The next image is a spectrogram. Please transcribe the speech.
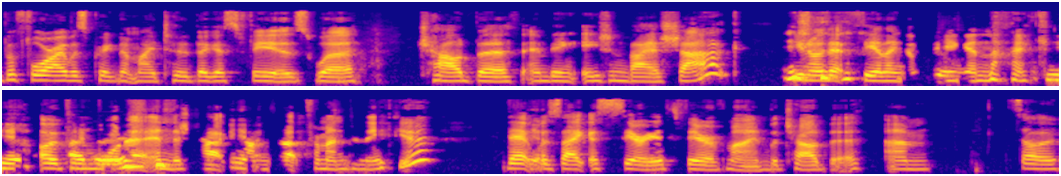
before I was pregnant, my two biggest fears were childbirth and being eaten by a shark you know that feeling of being in like yeah, open water and the shark yeah. comes up from underneath you? That yeah. was like a serious fear of mine with childbirth. Um so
